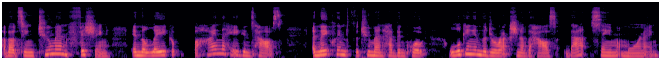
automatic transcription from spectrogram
about seeing two men fishing in the lake behind the Hagen's house, and they claimed that the two men had been, quote, looking in the direction of the house that same morning.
